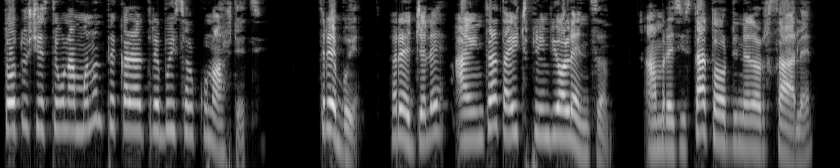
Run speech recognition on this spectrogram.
Totuși este un amănunt pe care ar trebui să-l cunoașteți. Trebuie. Regele a intrat aici prin violență. Am rezistat ordinelor sale.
